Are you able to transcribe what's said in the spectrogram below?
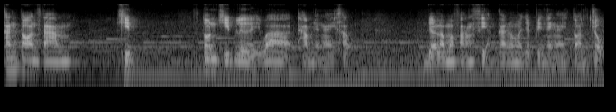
ขั้นตอนตาม คลิปต้นคลิปเลยว่าทำยังไงครับ เดี๋ยวเรามาฟังเสียงกันว่ามันจะเป็นยังไงตอนจบ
